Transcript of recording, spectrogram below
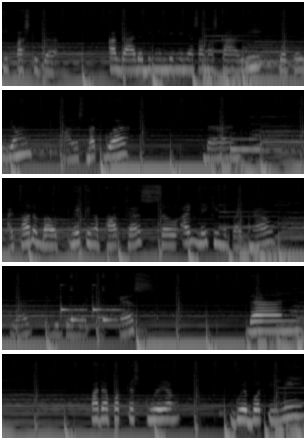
kipas juga. Kagak ada dingin dinginnya sama sekali. Gue puyeng males banget gue dan I thought about making a podcast so I'm making it right now. Ya jadi gue buat podcast. Dan pada podcast gue yang gue buat ini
